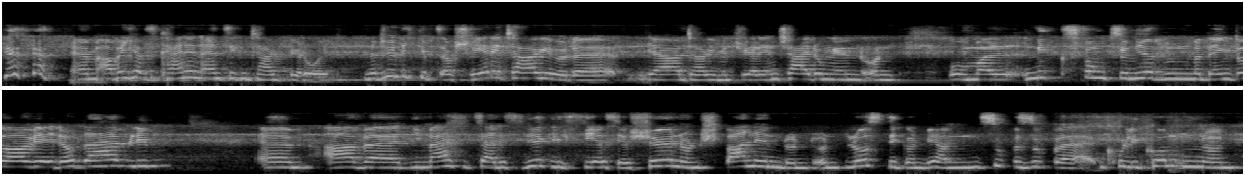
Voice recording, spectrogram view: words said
ähm, aber ich habe es keinen einzigen Tag bereut. Natürlich gibt es auch schwere Tage oder ja, Tage mit schweren Entscheidungen und wo mal nichts funktioniert und man denkt, oh, ich doch daheim bleiben. Ähm, aber die meiste Zeit ist wirklich sehr, sehr schön und spannend und, und lustig und wir haben super, super coole Kunden und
